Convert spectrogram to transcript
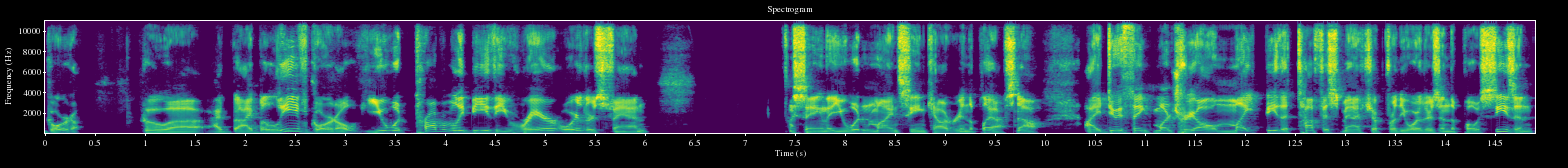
Gordo, who uh, I, I believe, Gordo, you would probably be the rare Oilers fan saying that you wouldn't mind seeing Calgary in the playoffs. Now, I do think Montreal might be the toughest matchup for the Oilers in the postseason,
